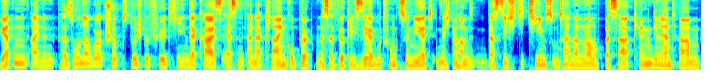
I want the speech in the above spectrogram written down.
Wir hatten einen Persona-Workshop durchgeführt hier in der KSS mit einer Kleingruppe und das hat wirklich sehr gut funktioniert. Nicht nur haben, dass sich die Teams untereinander noch besser kennengelernt haben,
